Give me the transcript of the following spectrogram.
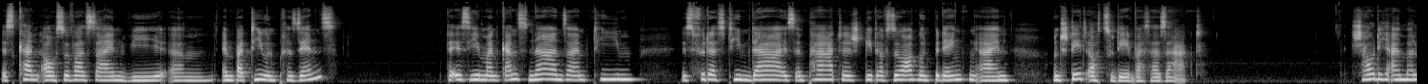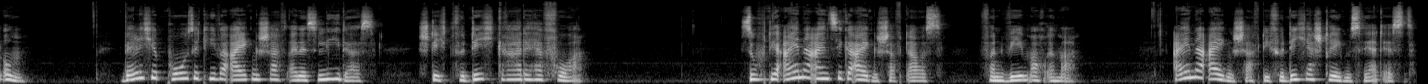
Es kann auch sowas sein wie ähm, Empathie und Präsenz, da ist jemand ganz nah an seinem Team, ist für das Team da, ist empathisch, geht auf Sorgen und Bedenken ein und steht auch zu dem, was er sagt. Schau dich einmal um. Welche positive Eigenschaft eines Leaders sticht für dich gerade hervor? Such dir eine einzige Eigenschaft aus, von wem auch immer. Eine Eigenschaft, die für dich erstrebenswert ist.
